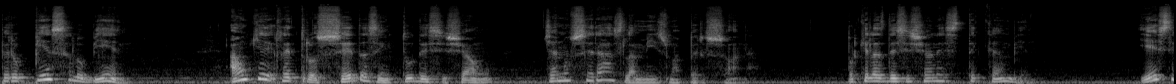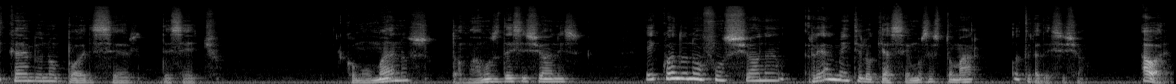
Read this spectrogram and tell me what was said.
pero piénsalo bem. Aunque retrocedas em tu decisão, já não serás a mesma persona, porque as decisões te cambiam. E este cambio não pode ser deshecho. Como humanos, tomamos decisões e quando não funcionam, realmente o que hacemos é tomar outra decisão. Agora,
